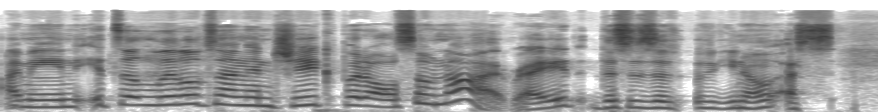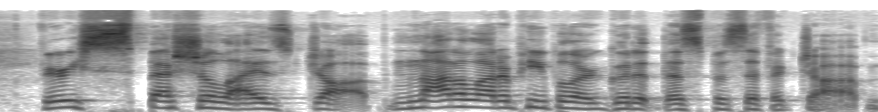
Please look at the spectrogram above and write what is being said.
I mean, it's a little tongue in cheek, but also not, right? This is a you know a very specialized job. Not a lot of people are good at this specific job.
